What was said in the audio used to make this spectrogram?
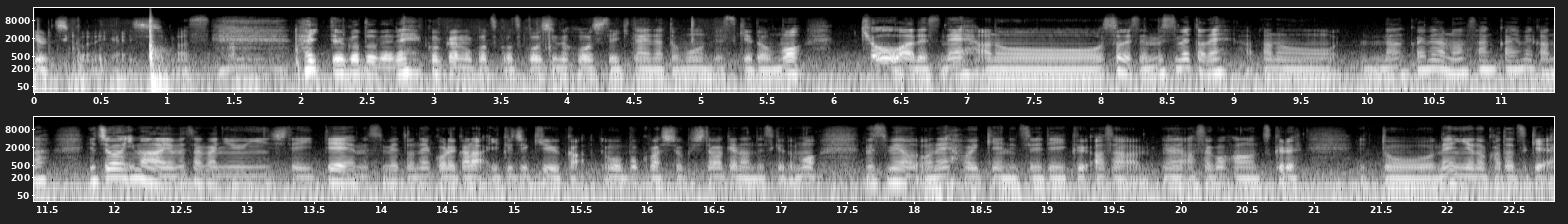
よろしくお願いします。はい、ということでね、今回もコツコツ更新の方していきたいなと思うんですけども、今日はですね、あのー、そうですね、娘とね、あのー、何回目なの ?3 回目かな一応今、嫁さんが入院していて、娘とね、これから育児休暇を僕は取得したわけなんですけども、娘をね、保育園に連れて行く、朝、朝ごはんを作る、えっとね、家の片付け、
